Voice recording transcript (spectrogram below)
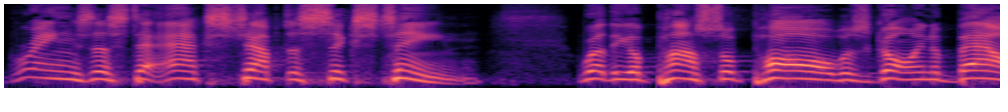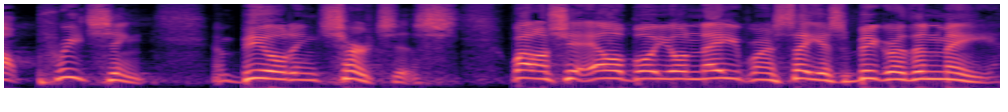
Brings us to Acts chapter 16 where the apostle Paul was going about preaching and building churches. Why don't you elbow your neighbor and say it's bigger than me?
